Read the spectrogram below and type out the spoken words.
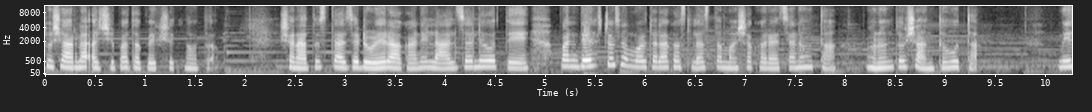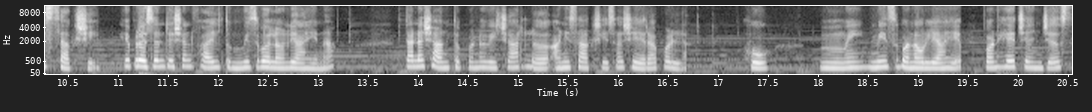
तुषारला अजिबात अपेक्षित नव्हतं. क्षणातच त्याचे डोळे रागाने लाल झाले होते पण गेस्ट समोर त्याला कसलाच तमाशा करायचा नव्हता म्हणून तो शांत होता. मिस साक्षी हे प्रेझेंटेशन फाईल तुम्हीच बनवली आहे ना? त्यानं शांतपणे विचारलं आणि साक्षीचा चेहरा पडला. हो मी मीच बनवली आहे. पण हे चेंजेस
